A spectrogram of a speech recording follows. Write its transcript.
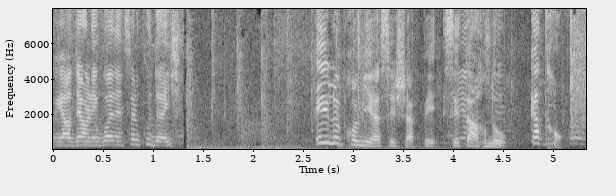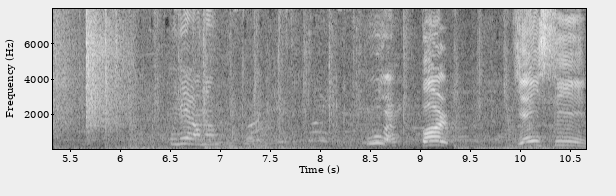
Regardez, on les voit d'un seul coup d'œil. Et le premier à s'échapper, c'est Arnaud, 4 ans. Où il est, Arnaud? Où? Paul, viens ici.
